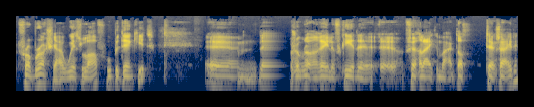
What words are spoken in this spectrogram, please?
From Russia with love, hoe bedenk je het? Ehm, er was ook nog een hele verkeerde vergelijking, maar dat terzijde.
